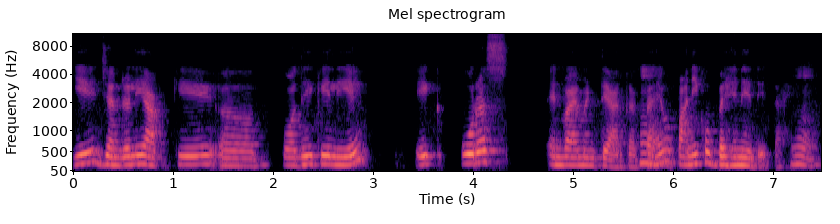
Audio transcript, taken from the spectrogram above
ये जनरली आपके पौधे के लिए एक पोरस एनवायरनमेंट तैयार करता है हम्म। वो पानी को बहने देता है। हम्म।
